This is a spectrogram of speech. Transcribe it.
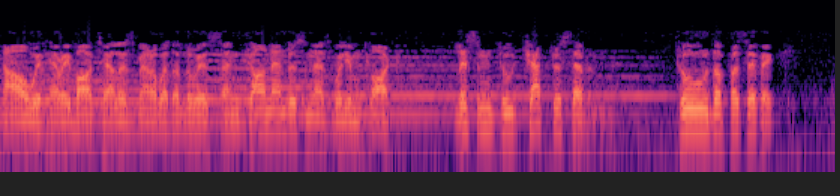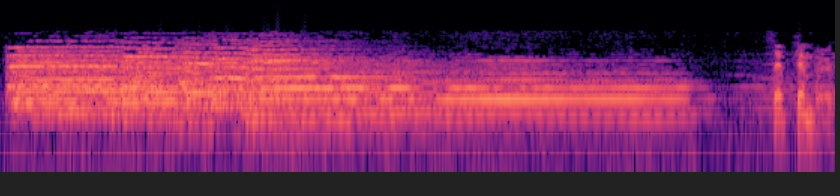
Now, with Harry Bartell as Meriwether Lewis and John Anderson as William Clark, listen to Chapter 7 To the Pacific. September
